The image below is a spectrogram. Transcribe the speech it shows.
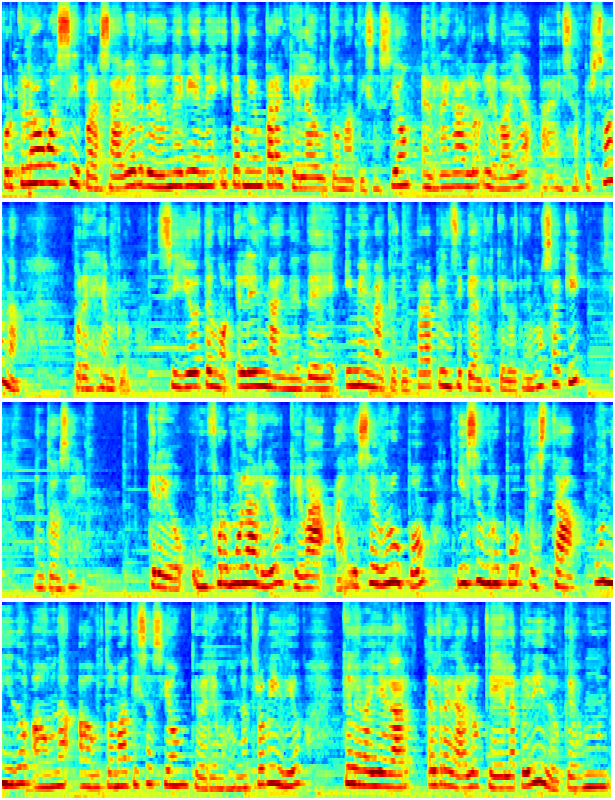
¿Por qué lo hago así? Para saber de dónde viene y también para que la automatización, el regalo, le vaya a esa persona. Por ejemplo, si yo tengo el magnet de email marketing para principiantes que lo tenemos aquí, entonces creo un formulario que va a ese grupo y ese grupo está unido a una automatización que veremos en otro vídeo que le va a llegar el regalo que él ha pedido, que es un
